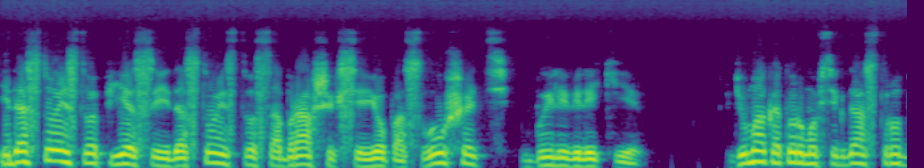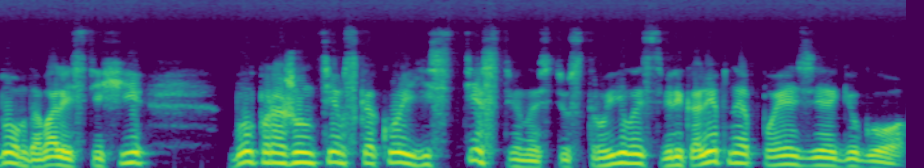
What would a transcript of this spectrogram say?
И достоинства пьесы, и достоинства собравшихся ее послушать были велики. Дюма, которому всегда с трудом давали стихи, был поражен тем, с какой естественностью струилась великолепная поэзия Гюго.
